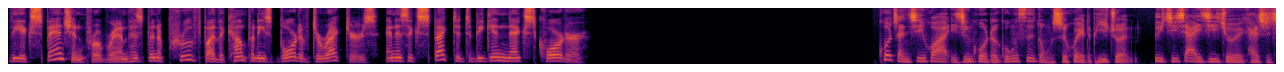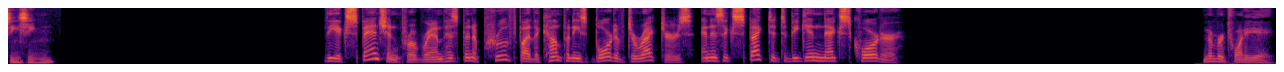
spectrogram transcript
The expansion program has been approved by the company's board of directors and is expected to begin next quarter. 扩展计划已经获得公司董事会的批准，预计下一季就会开始进行。 The expansion program has been approved by the company's board of directors and is expected to begin next quarter. Number 28.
